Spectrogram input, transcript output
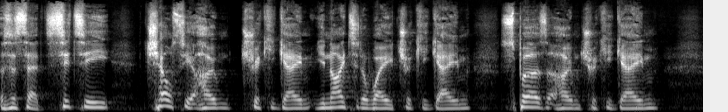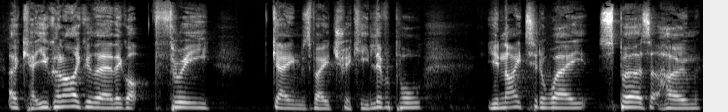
as I said, City, Chelsea at home, tricky game. United away, tricky game. Spurs at home, tricky game. Okay, you can argue there they've got three games very tricky. Liverpool, United away, Spurs at home,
